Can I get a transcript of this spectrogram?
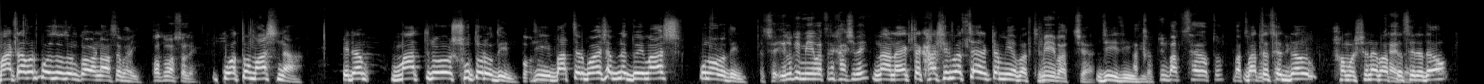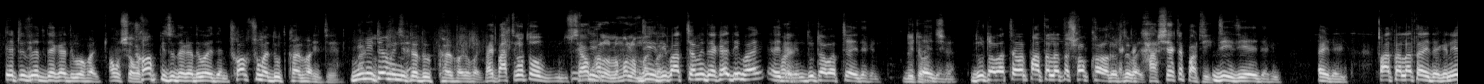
মাটা আবার প্রযোজন করানো আছে ভাই। কত মাস চলে? কত মাস না? এটা মাত্র সতেরো দিন। জি বাচ্চার বয়স আপনার দুই মাস পনেরো দিন। আচ্ছা এগুলো কি মেয়ে বাচ্চা খাসি ভাই? না না একটা খাসির বাচ্চা আর একটা মেয়ে বাচ্চা। মেয়ে বাচ্চা। জি জি। আচ্ছা তুমি বাচ্চা ছাড়াও তো বাচ্চা ছেড়ে দাও সমস্যা নাই বাচ্চা হ্যাঁ, ছেড়ে দাও এ টু জেড দেখা দিব ভাই। অবশ্যই। সব কিছু দেখা দিব এই দেন। সব সময় দুধ খায় ভাই। মিনিটে মিনিটে দুধ খায় ভাই ভাই। ভাই বাচ্চাগুলো তো সেও ভালো লম্বা লম্বা জি জি বাচ্চা আমি দেখাই দিই ভাই এই দেখেন দুটা বাচ্চা এই দেখেন। এই বাচ্চা। দুটা বাচ্চা আবার পাতা লাতা সব খাওয়া একটা ভাই। খাসি একটা পাঠি জি জি এই দেখেন এই দেখেন। পাতা লাতা এই দেখেন এ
